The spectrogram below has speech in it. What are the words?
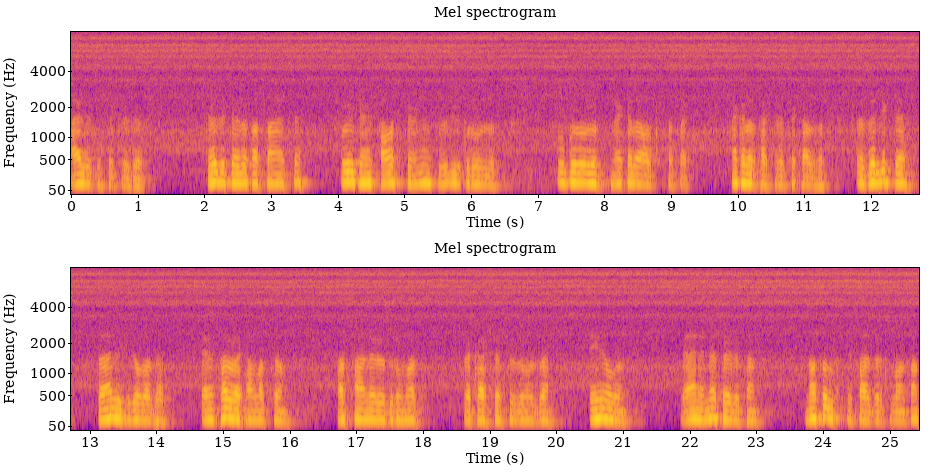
ayrıca teşekkür ediyorum. Gözlük Devlet Hastanesi bu ülkenin sağlık sisteminin bir gururudur. Bu gururu ne kadar alkışlasak, ne kadar takdir etsek azdır. Özellikle daha önceki videolarda ensar olarak anlattığım hastaneler ve durumlar ve karşılaştırdığımızda emin olun yani ne söylesem nasıl ifadeleri kullansam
